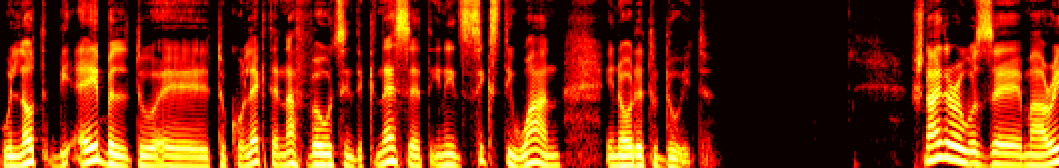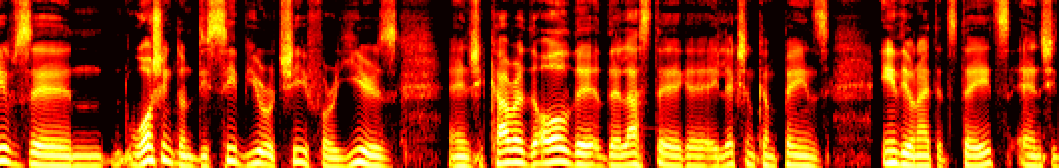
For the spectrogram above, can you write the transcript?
will not be able to, uh, to collect enough votes in the Knesset. He needs 61 in order to do it. Schneider was uh, Maariv's uh, Washington, D.C. bureau chief for years and she covered all the the last uh, election campaigns in the United States, and she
